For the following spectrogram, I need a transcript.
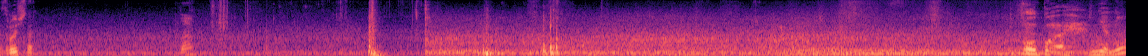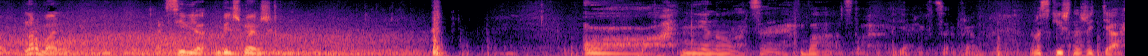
Зручно? Да? Опа! Ні, ну нормально. Сів я більш-менш. Ні, ну це багатство. Ярик, це прям розкішне життя.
